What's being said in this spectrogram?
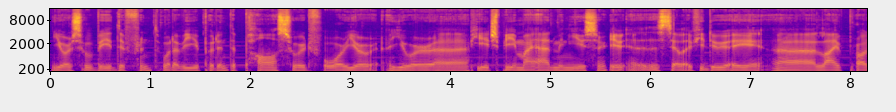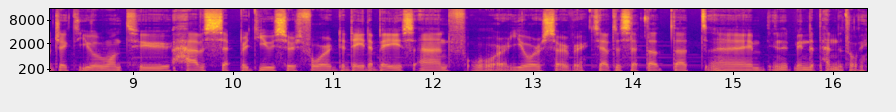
Yours will be different whatever you put in. The password for your your uh, phpMyAdmin user. If, uh, still if you do a uh, live project you'll want to have separate users for the database and for your server. So you have to set that that uh, independently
